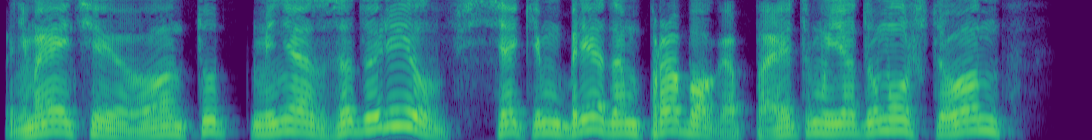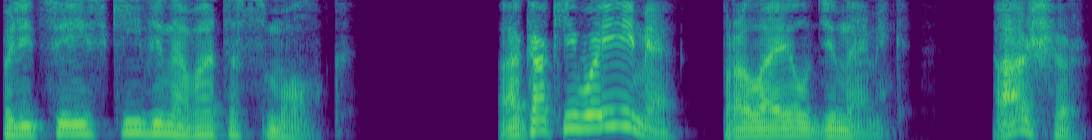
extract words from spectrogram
«Понимаете, он тут меня задурил всяким бредом про Бога, поэтому я думал, что он...» Полицейский виновато смолк. «А как его имя?» — пролаял динамик. Ашер?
